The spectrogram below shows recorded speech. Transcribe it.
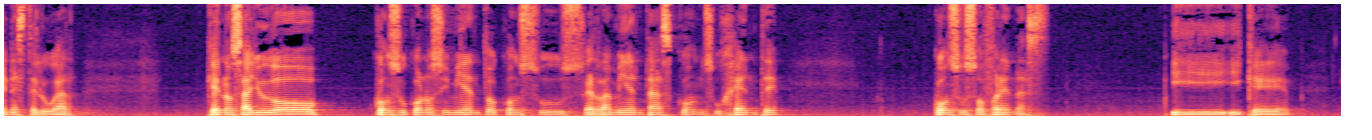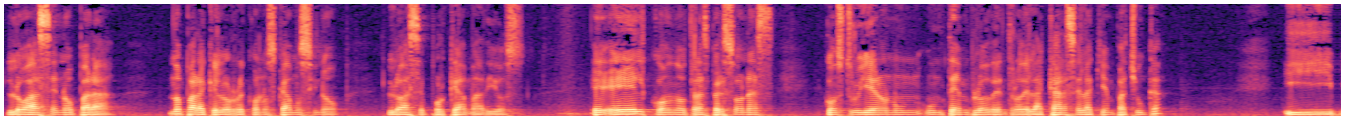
en este lugar, que nos ayudó con su conocimiento, con sus herramientas, con su gente, con sus ofrendas. Y, y, que lo hace no para, no para que lo reconozcamos, sino lo hace porque ama a Dios. E, él con otras personas construyeron un, templo dentro de la cárcel aquí en Pachuca y,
